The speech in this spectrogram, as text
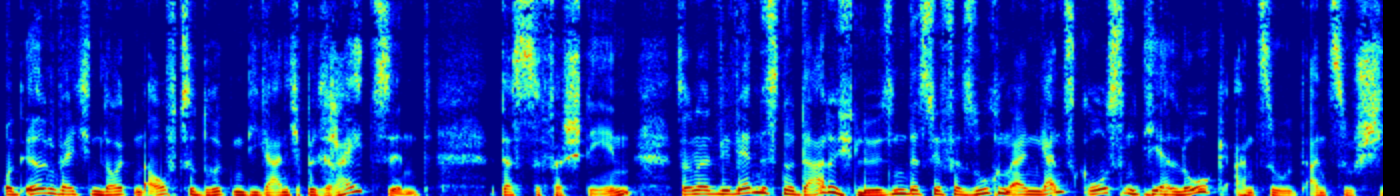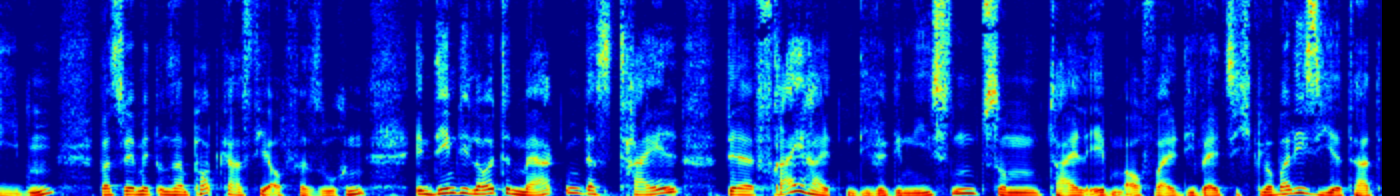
und irgendwelchen Leuten aufzudrücken, die gar nicht bereit sind, das zu verstehen, sondern wir werden es nur dadurch lösen, dass wir versuchen, einen ganz großen Dialog anzu, anzuschieben, was wir mit unserem Podcast hier auch versuchen, indem die Leute merken, dass Teil der Freiheiten, die wir genießen, zum Teil eben auch, weil die Welt sich globalisiert hat,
